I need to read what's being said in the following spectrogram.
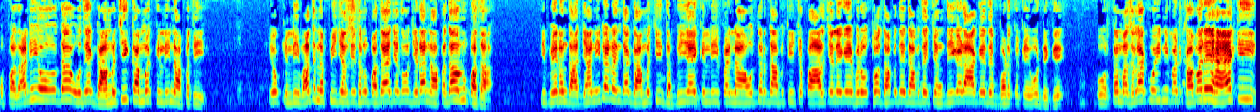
ਉਹ ਪਤਾ ਨਹੀਂ ਉਹਦਾ, ਉਹਦੇ ਗਮ 'ਚ ਹੀ ਕੰਮ ਕਿੱਲੀ ਨੱਪਤੀ ਕਿ ਉਹ ਕਿੱਲੀ ਵੱਧ ਨੱਪੀ ਜਾਂਦੀ, ਤੁਹਾਨੂੰ ਪਤਾ ਜਦੋਂ ਜਿਹੜਾ ਨੱਪਦਾ ਉਹਨੂੰ ਪਤਾ ਕਿ ਫਿਰ ਅੰਦਾਜ਼ਾ ਨਹੀਂ ਨਾ ਰਹਿੰਦਾ, ਗਮ 'ਚ ਹੀ ਦੱਬੀ ਆਏ ਕਿੱਲੀ ਪਹਿਲਾਂ, ਉਧਰ ਦੱਬਤੀ, ਚੋਪਾਲ ਚਲੇ ਗਏ, ਫਿਰ ਉੱਥੋਂ ਦੱਬਦੇ ਦੱਬਦੇ ਚੰਡੀਗੜ੍ਹ ਆ ਕੇ ਤੇ ਬੁੜਕ ਕੇ ਉਹ ਡਿੱਗੇ। ਹੋਰ ਤਾਂ ਮਸਲਾ ਕੋਈ ਨਹੀਂ ਬਟ ਖਬਰ ਇਹ ਹੈ ਕਿ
